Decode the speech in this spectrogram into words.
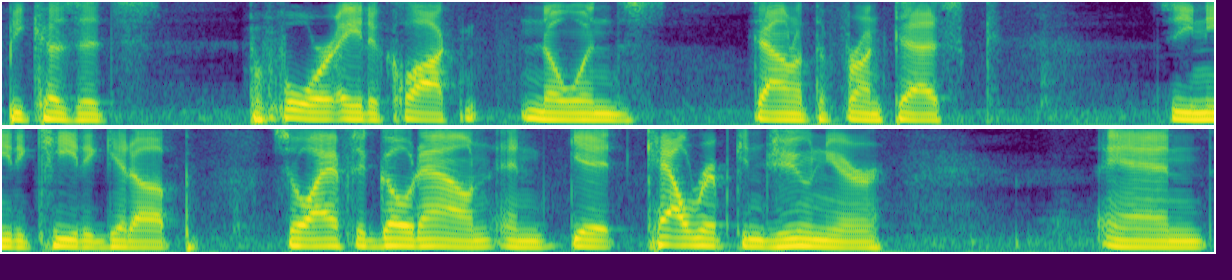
because it's before eight o'clock. No one's down at the front desk, so you need a key to get up. So I have to go down and get Cal Ripken Jr. and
